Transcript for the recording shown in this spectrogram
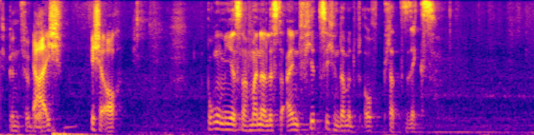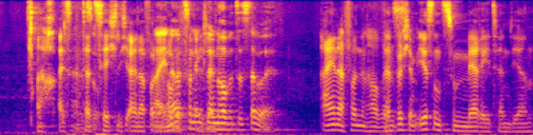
Ich bin für Ja, Boromir. ich, ich auch. Boromir ist nach meiner Liste 41 und damit auf Platz 6. Ach, also, tatsächlich einer von den Einer Hobbits, von den Alter. kleinen Hobbits ist dabei. Einer von den Hobbits. Dann würde ich am ehesten zu Mary tendieren.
